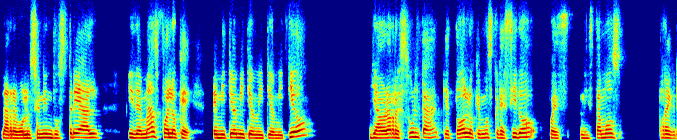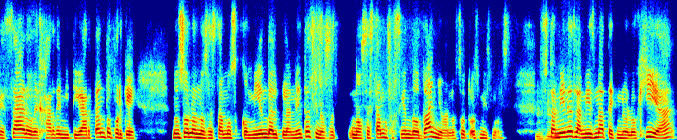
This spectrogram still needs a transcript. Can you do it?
la revolución industrial y demás fue lo que emitió, emitió, emitió, emitió. Y ahora resulta que todo lo que hemos crecido, pues necesitamos regresar o dejar de mitigar tanto porque no solo nos estamos comiendo al planeta, sino nos, estamos haciendo daño a nosotros mismos. también es la misma tecnología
